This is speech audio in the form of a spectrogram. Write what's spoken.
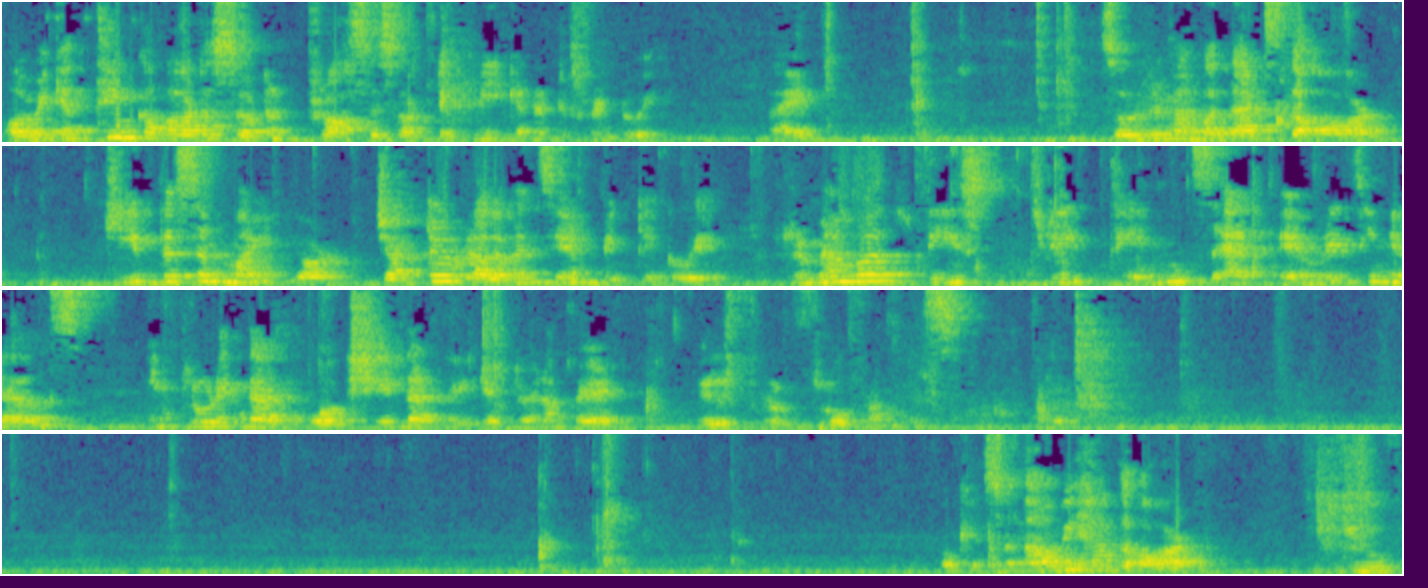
or we can think about a certain process or technique in a different way, right? So remember, that's the or. Keep this in mind: your objective, relevancy, and big takeaway. Remember these three things, and everything else, including that worksheet that we'll get to in a bit, will flow, from this. Okay. Okay, so now we have the or. You've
